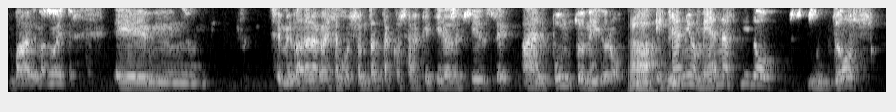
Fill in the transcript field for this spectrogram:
Vale, Manuel. Eh, se me va de la cabeza porque son tantas cosas que quiero decirte. Ah, el punto negro. Ah, este sí. año me han nacido dos,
